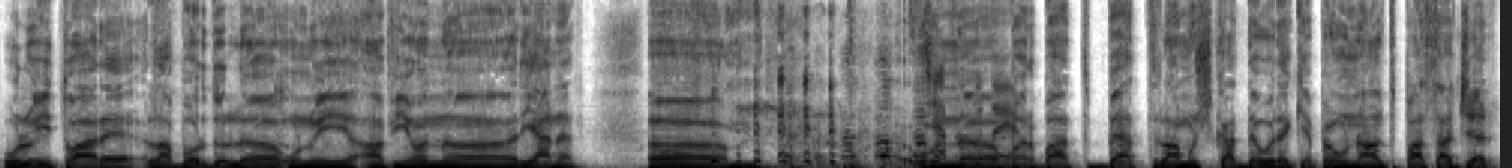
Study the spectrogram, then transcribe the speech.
uluitoare la bordul uh, unui avion uh, Ryanair. Uh, Ce-a un făcut uh, ea? bărbat beat l-a mușcat de ureche pe un alt pasager.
